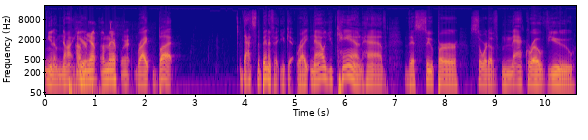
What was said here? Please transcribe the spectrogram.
you know, not here Um, yep, I'm there for it. right? But that's the benefit you get, right? Now you can have this super sort of macro view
